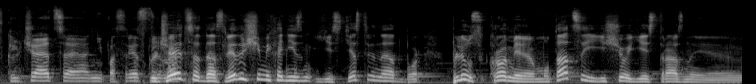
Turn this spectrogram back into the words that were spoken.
включается непосредственно... Включается, да, следующий механизм – естественный отбор. Плюс, кроме мутаций, еще есть разные э,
